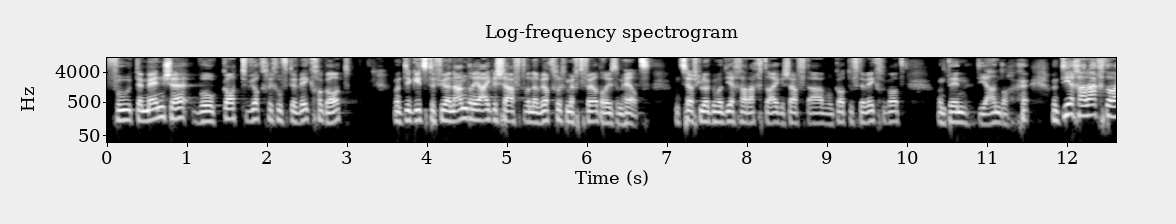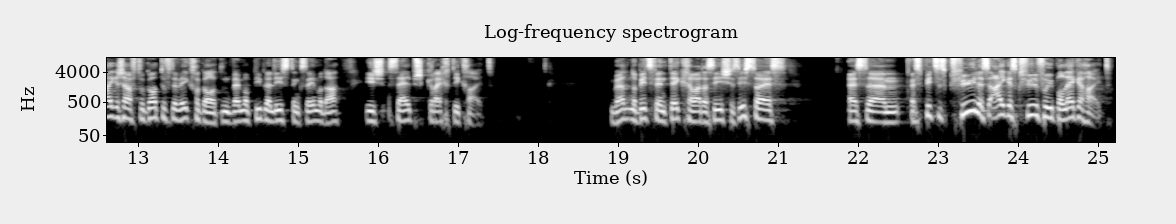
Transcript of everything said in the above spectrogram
von den Menschen, wo Gott wirklich auf den Wecker geht. Und dann gibt es dafür eine andere Eigenschaft, die er wirklich möchte fördern in unserem Herz. Und zuerst schauen wir die Charaktereigenschaft an, wo Gott auf den Wecker geht, und dann die andere. Und die Charaktereigenschaft, wo Gott auf den Wecker geht, und wenn man die Bibel liest, dann sehen wir da, ist Selbstgerechtigkeit. Wir werden noch ein bisschen entdecken, was das ist. Es ist so ein ein, ähm, ein bisschen Gefühl, ein eigenes Gefühl von Überlegenheit.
